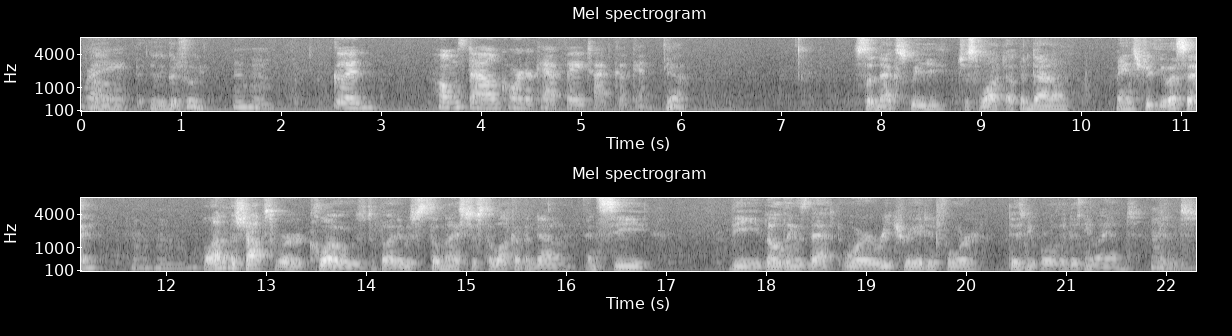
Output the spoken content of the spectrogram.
Right. um, and good food. Mm-hmm. Good, home style corner cafe type cooking. Yeah. So next, we just walked up and down Main Street, USA. Mm-hmm. A lot of the shops were closed, but it was still nice just to walk up and down and see the buildings that were recreated for Disney World and Disneyland and Mhm.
